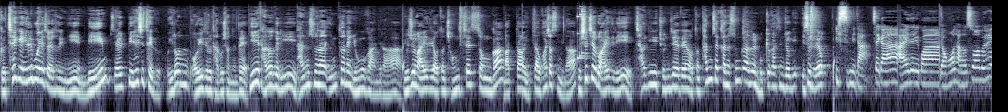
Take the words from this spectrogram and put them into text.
그책 의 일부에서요, 선생님, 밈, 셀피, 해시태그 뭐 이런 어휘들을 다루셨는데 이 단어들이 단순한 인터넷 용어가 아니라 요즘 아이들의 어떤 정체성과 맞닿아 있다고 하셨습니다. 실제로 아이들이 자기 존재에 대한 어떤 탐색하는 순간을 목격하신 적이 있으세요? 있습니다. 제가 아이들과 영어 단어 수업을 할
